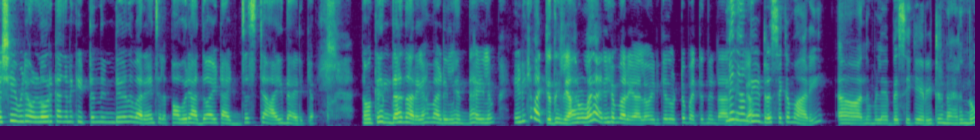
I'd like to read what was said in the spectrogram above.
പക്ഷേ ഇവിടെ ഉള്ളവർക്ക് അങ്ങനെ കിട്ടുന്നുണ്ട് എന്ന് പറയാൻ ചിലപ്പോൾ അവർ അതുമായിട്ട് അഡ്ജസ്റ്റ് ആയതായിരിക്കാം. നമുക്ക് എന്താണെന്ന് അറിയാൻ പാടില്ല. എന്തായാലും എനിക്ക് പറ്റത്തില്ല. അതിനുള്ള കാര്യം പറയാലോ? എനിക്കത് ഒട്ടും പറ്റുന്നുണ്ടാവില്ല ഞാൻ ഡ്രസ്സൊക്കെ മാറി. നമ്മൾ ബസ്സിൽ കയറിയിട്ടുണ്ടായിരുന്നു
